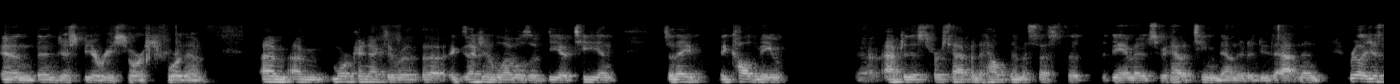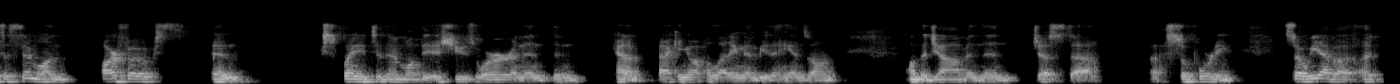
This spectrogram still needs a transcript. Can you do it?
and then just be a resource for them. I'm I'm more connected with the executive levels of DOT, and so they they called me uh, after this first happened to help them assess the, the damage. We had a team down there to do that, and then really just assembling our folks and explaining to them what the issues were, and then then kind of backing off and letting them be the hands-on on the job, and then just uh, uh, supporting. So we have a,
